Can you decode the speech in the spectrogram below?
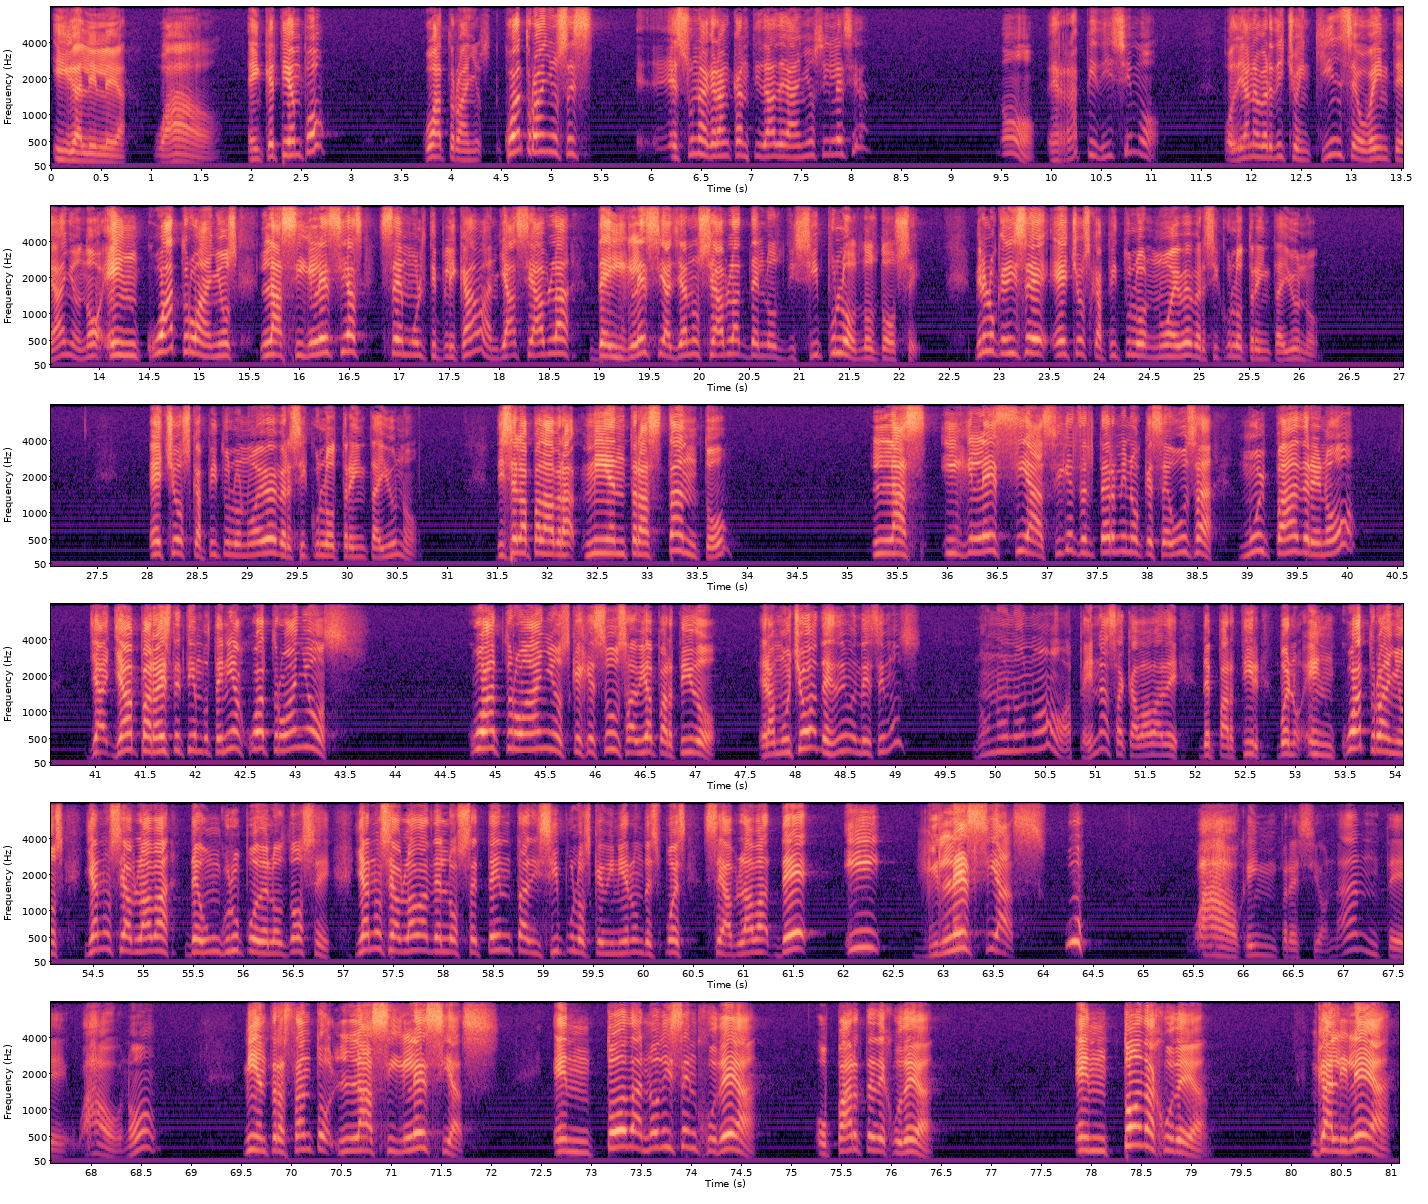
y Galilea. Wow. ¿En qué tiempo? Cuatro años. ¿Cuatro años es, es una gran cantidad de años, iglesia? No, es rapidísimo. podían haber dicho en 15 o 20 años, no, en cuatro años las iglesias se multiplicaban, ya se habla de iglesias, ya no se habla de los discípulos, los doce. Miren lo que dice Hechos capítulo 9, versículo 31. Hechos capítulo 9, versículo 31. Dice la palabra, mientras tanto, las iglesias, fíjense el término que se usa, muy padre, ¿no? Ya, ya para este tiempo, tenía cuatro años, cuatro años que Jesús había partido. ¿Era mucho? Decimos. No, no, no, no, apenas acababa de, partir. Bueno, en cuatro años ya no se hablaba de un grupo de los doce, ya no se hablaba de los setenta discípulos que vinieron después, se hablaba de iglesias. Uh, wow, qué impresionante, wow, ¿no? Mientras tanto, las iglesias en toda, no dicen Judea o parte de Judea, en toda Judea Galilea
